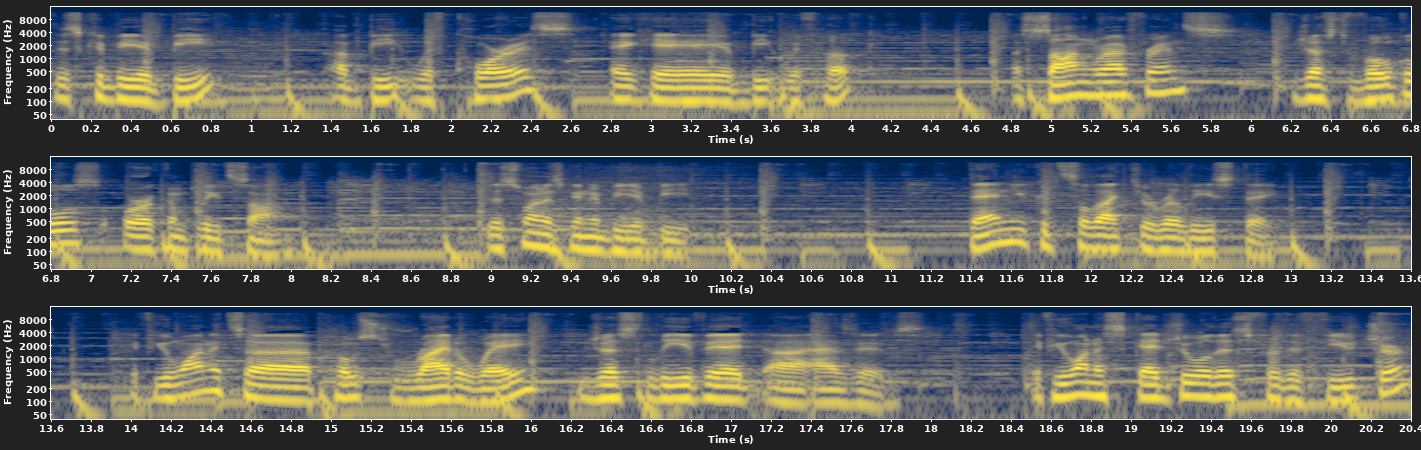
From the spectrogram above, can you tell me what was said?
This could be a beat, a beat with chorus, aka a beat with hook, a song reference, just vocals, or a complete song. This one is going to be a beat. Then you could select your release date. If you wanted to post right away, just leave it uh, as is. If you want to schedule this for the future,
